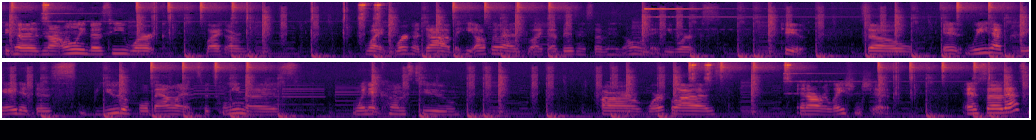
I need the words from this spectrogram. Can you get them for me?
because not only does he work like a like work a job, but he also has like a business of his own that he works too. So it we have created this beautiful balance between us when it comes to our work lives and our relationship. And so that's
